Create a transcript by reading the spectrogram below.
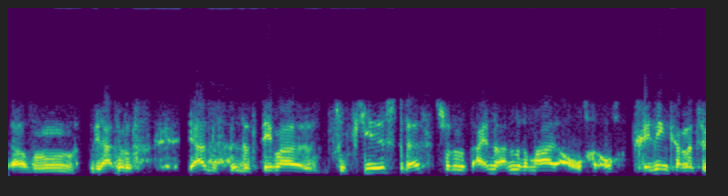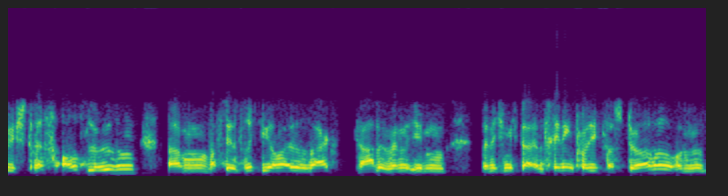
Ähm, wir hatten das, ja, das, das Thema zu viel Stress schon das eine oder andere Mal. Auch, auch Training kann natürlich Stress auslösen, ähm, was du jetzt richtigerweise sagst. Gerade wenn eben, wenn ich mich da im Training völlig zerstöre und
